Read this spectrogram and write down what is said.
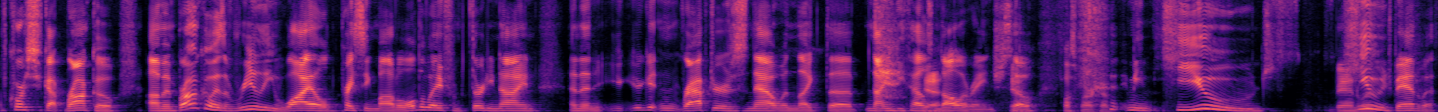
of course, you've got Bronco. Um, and Bronco has a really wild pricing model, all the way from 39 and then you- you're getting Raptors now in like the ninety thousand dollar range. So, Yeah, plus markup. I mean, huge, Bandwidth. huge bandwidth.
